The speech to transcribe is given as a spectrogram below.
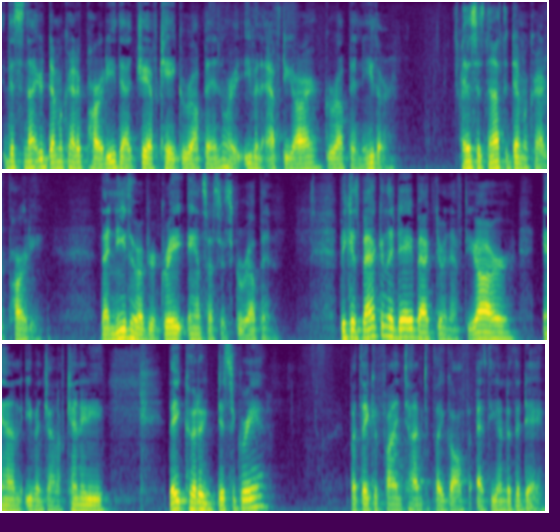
this is not your Democratic Party that JFK grew up in or even FDR grew up in either. This is not the Democratic Party that neither of your great ancestors grew up in. Because back in the day, back during FDR and even John F. Kennedy, they could disagree, but they could find time to play golf at the end of the day.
